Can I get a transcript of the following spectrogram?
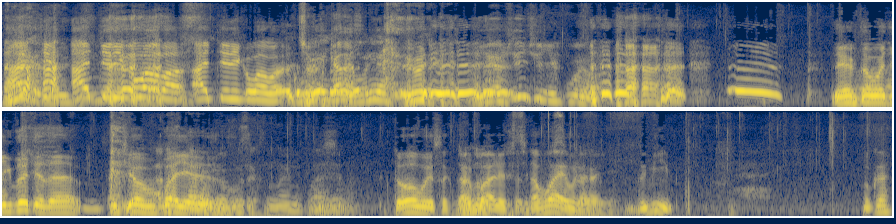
Анти- Антиреклама. Антиреклама. Я вообще ничего не понял. Я кто в анекдоте, да? Ты что, в Она бане? Кто высох? Ну, Нормально все. Давай уже. Дыми. Ну-ка.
